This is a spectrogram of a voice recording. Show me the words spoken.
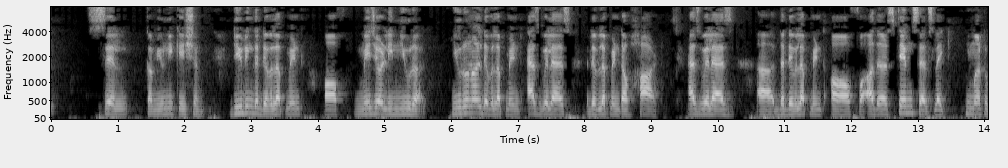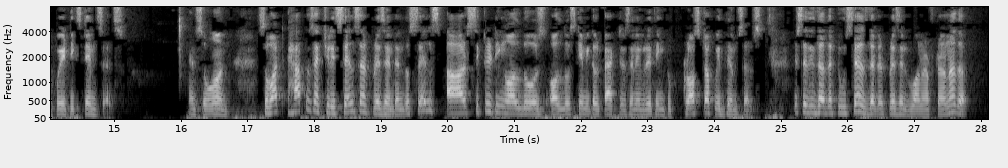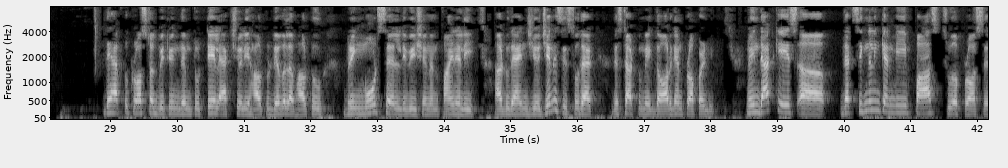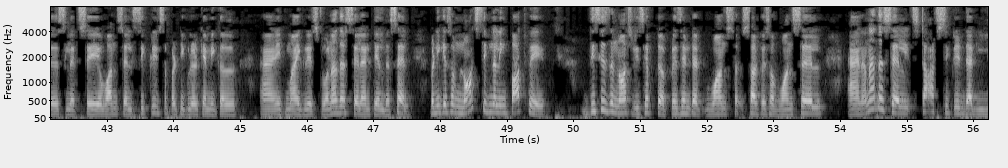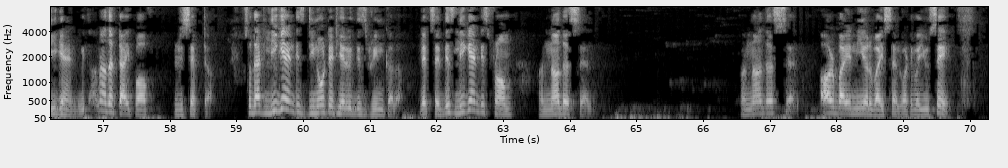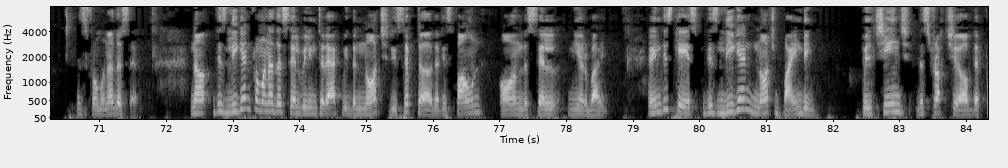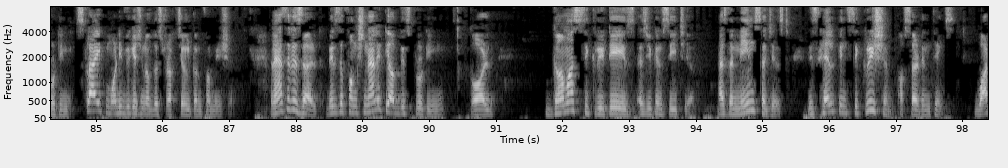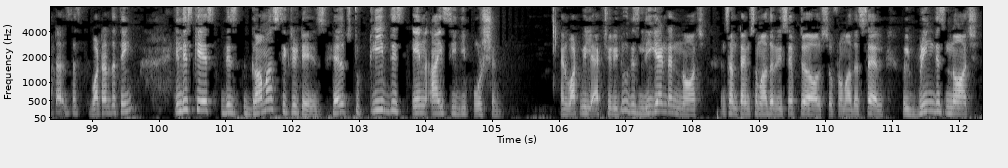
cell communication during the development of majorly neural neuronal development as well as development of heart as well as uh, the development of other stem cells like hematopoietic stem cells and so on. So what happens actually cells are present and those cells are secreting all those all those chemical factors and everything to crosstalk with themselves. Let's say these are the two cells that are present one after another they have to crosstalk between them to tell actually how to develop, how to bring more cell division and finally uh, do the angiogenesis so that they start to make the organ properly. Now in that case, uh, that signaling can be passed through a process, let's say one cell secretes a particular chemical and it migrates to another cell and tell the cell. But in case of notch signaling pathway, this is the notch receptor present at one surface of one cell and another cell starts secrete that ligand with another type of receptor. So that ligand is denoted here with this green color. Let's say this ligand is from another cell, another cell or by a nearby cell, whatever you say, this is from another cell. Now this ligand from another cell will interact with the notch receptor that is found on the cell nearby. And in this case, this ligand notch binding will change the structure of that protein, slight modification of the structural conformation and as a result there is a functionality of this protein called gamma secretase as you can see it here. As the name suggests this help in secretion of certain things. What are the what are the thing? In this case this gamma secretase helps to cleave this NICD portion. And what we'll actually do this ligand and notch and sometimes some other receptor also from other cell will bring this notch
